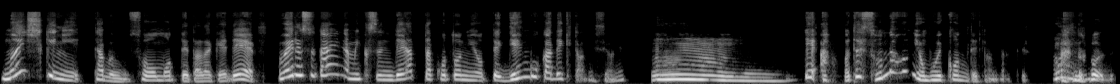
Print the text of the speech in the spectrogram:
無意識に多分そう思ってただけで、ウェルスダイナミクスに出会ったことによって言語化できたんですよね。うーん。で、あ、私そんな風に思い込んでたんだって。あの、うん。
